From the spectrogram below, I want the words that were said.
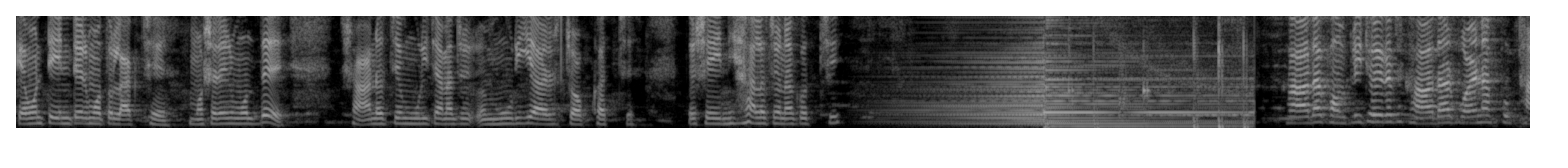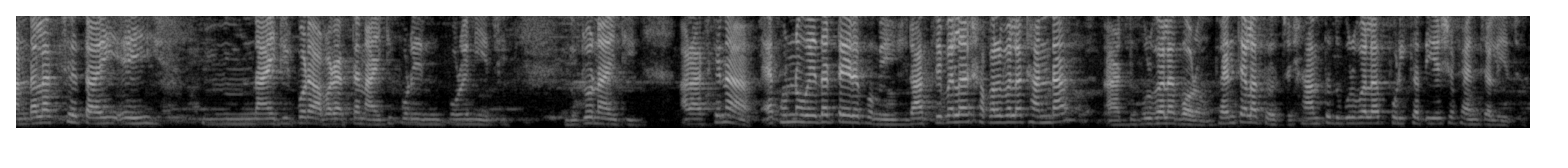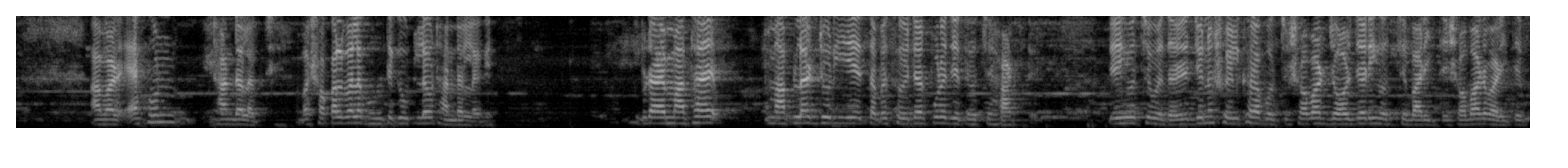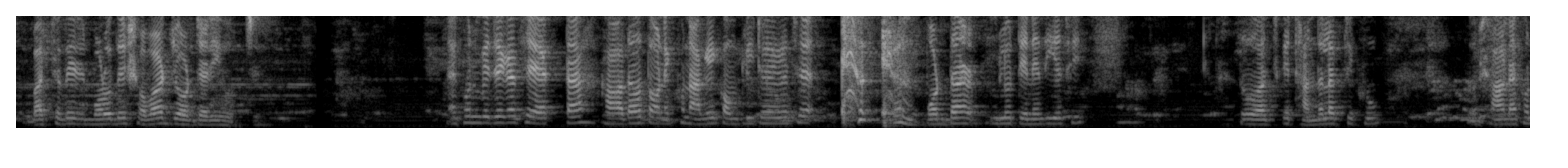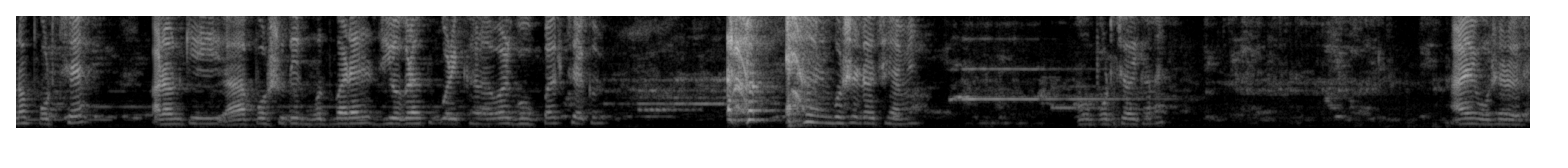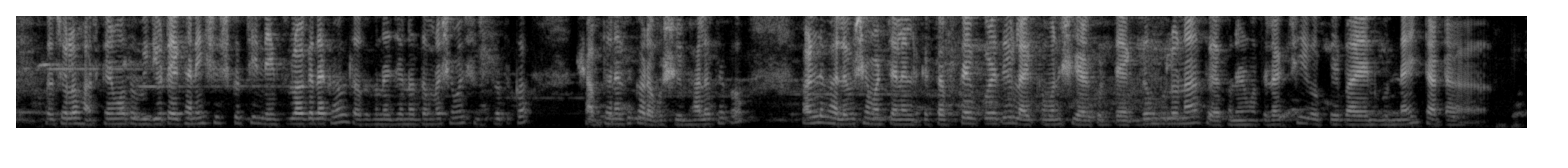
কেমন টেন্টের মতো লাগছে মশারির মধ্যে? শান হচ্ছে মুড়ি চানাচুর মুড়ি আর চপ খাচ্ছে। তো সেই নিয়ে আলোচনা করছি। খাওয়া দাওয়া কমপ্লিট হয়ে গেছে। খাওয়া দাওয়ার পরে না খুব ঠান্ডা লাগছে, তাই এই নাইটির পরে আবার একটা নাইটি পরে পরে নিয়েছি, দুটো নাইটি। আর আজকে না, এখন না ওয়েদারটা এরকমই, রাত্রিবেলা, সকালবেলা ঠান্ডা আর দুপুরবেলা গরম। ফ্যান চালাতে হচ্ছে, শান্ত দুপুরবেলা পরীক্ষা দিয়ে এসে ফ্যান চালিয়েছে। আবার এখন ঠান্ডা লাগছে, আবার সকালবেলা ঘুম থেকে উঠলেও ঠান্ডা লাগে। প্রায় মাথায় মাফলার জড়িয়ে, তারপর সোয়েটার পরে যেতে হচ্ছে হাঁটতে। এই হচ্ছে ওয়েদার এর জন্য শরীর খারাপ হচ্ছে সবার জ্বর জারি হচ্ছে বাড়িতে সবার বাড়িতে বাচ্চাদের বড়দের সবার জ্বর জারি হচ্ছে। এখন বেজে গেছে একটা খাওয়া দাওয়া তো অনেকক্ষণ আগেই কমপ্লিট হয়ে গেছে পর্দাগুলো টেনে দিয়েছি। তো আজকে ঠান্ডা লাগছে খুব শান এখনও পড়ছে কারণ কি আহ, পরশুদিন বুধবারে জিওগ্রাফি পরীক্ষার আবার ঘুম পাচ্ছে এখন। বসে রয়েছি আমি। ও পড়ছে ওইখানে। আমি বসে রয়েছি। তো চলো আজকের মতো ভিডিওটা এখানেই শেষ করছি। নেক্সট ব্লগে দেখা হবে। ততক্ষণের জন্য তোমরা সবাই সুস্থ থেকো, সাবধানে থেকো, আর অবশ্যই ভালো থেকো। পারলে ভালোবেসে আমার চ্যানেলটাকে সাবস্ক্রাইব করে দিও লাইক কমেন্ট শেয়ার করতে একদম ভুলো না। তো এখনের মতো রাখছি। Okay bye and good night tata.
